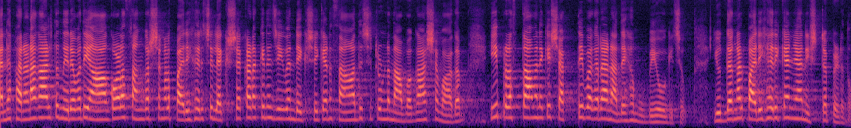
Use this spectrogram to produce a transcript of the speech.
തന്റെ ഭരണകാലത്ത് നിരവധി ആഗോള സംഘർഷങ്ങൾ പരിഹരിച്ച് ലക്ഷക്കണക്കിന് ജീവൻ രക്ഷിക്കാൻ സാധിച്ചിട്ടുണ്ടെന്ന അവകാശവാദം ഈ പ്രസ്താവനയ്ക്ക് ശക്തി പകരാൻ അദ്ദേഹം ഉപയോഗിച്ചു. യുദ്ധങ്ങൾ പരിഹരിക്കാൻ ഞാൻ ഇഷ്ടപ്പെടുന്നു.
